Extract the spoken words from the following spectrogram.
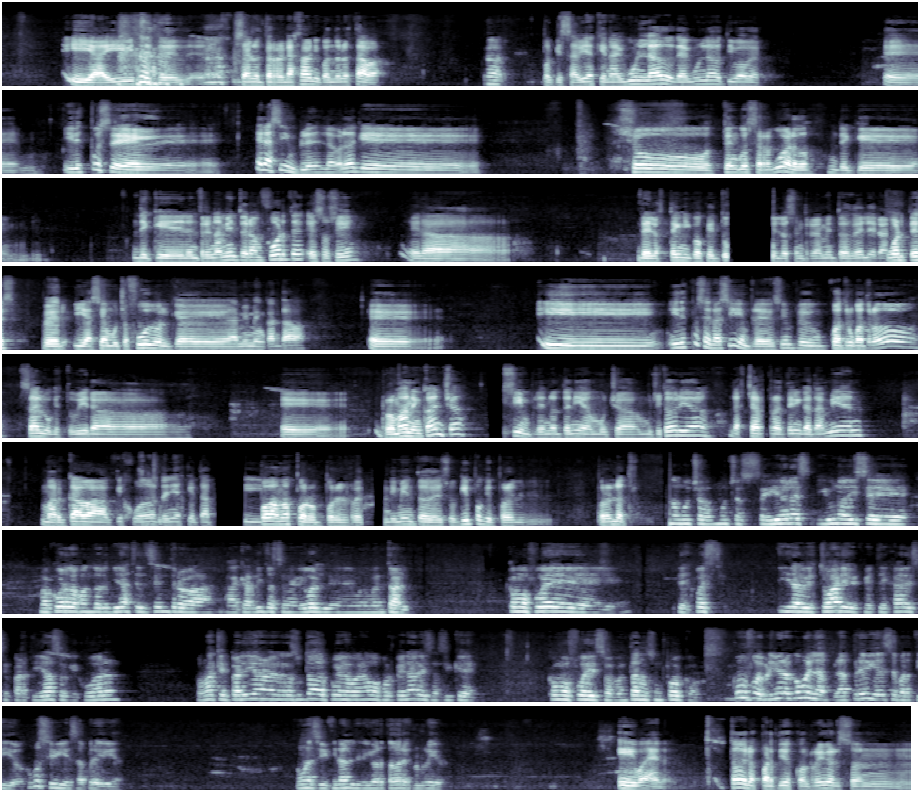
Y ahí, viste, te- ya no te relajaba ni cuando no estaba, Claro. porque sabías que en algún lado, de algún lado te iba a ver. Eh, y después eh, era simple, la verdad que yo tengo ese recuerdo de que, de que el entrenamiento eran fuerte, eso sí, era de los técnicos que tuve, los entrenamientos de él eran fuertes pero, y hacía mucho fútbol que a mí me encantaba. Eh, y, y después era simple, siempre un 4-4-2, salvo que estuviera eh, Román en cancha. Simple, no tenía mucha, mucha historia. Las charlas técnicas también. Marcaba qué jugador tenías que tapar y jugaba más por, por el rendimiento de su equipo que por el, por el otro. Tengo muchos, muchos seguidores y uno dice, me acuerdo cuando le tiraste el centro a, a Carlitos en el gol en el Monumental. ¿Cómo fue después ir al vestuario y festejar ese partidazo que jugaron? Por más que perdieron el resultado, después lo ganamos por penales, así que ¿cómo fue eso? Contanos un poco. ¿Cómo fue? Primero, ¿cómo es la, la previa de ese partido? ¿Cómo se vive esa previa? Una semifinal de Libertadores con River. Y bueno, todos los partidos con River son,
